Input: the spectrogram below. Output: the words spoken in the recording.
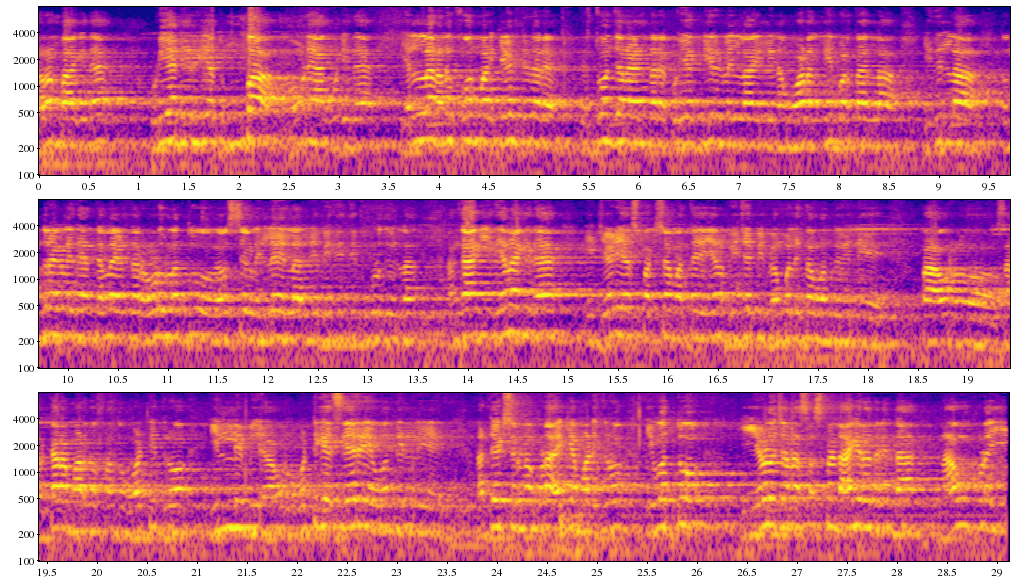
ಪ್ರಾರಂಭ ಆಗಿದೆ. ಕುಡಿಯೋ ನೀರಿಗೆ ತುಂಬ ಬವಣೆ ಆಗಿಬಿಟ್ಟಿದೆ. ಎಲ್ಲ ನನಗೆ ಫೋನ್ ಮಾಡಿ ಕೇಳ್ತಿದ್ದಾರೆ. ಎಷ್ಟೊಂದು ಜನ ಹೇಳ್ತಾರೆ ಕುಡಿಯೋಕ್ಕೆ ನೀರುಗಳಿಲ್ಲ, ಇಲ್ಲಿ ನಮ್ಮ ವಾರ್ಡಲ್ಲಿ ನೀರು ಬರ್ತಾ ಇಲ್ಲ, ಇದಿಲ್ಲ, ತೊಂದರೆಗಳಿದೆ ಅಂತೆಲ್ಲ ಹೇಳ್ತಾರೆ. ರೋಡ್ಗಳಂತೂ ವ್ಯವಸ್ಥೆಗಳು ಇಲ್ಲೇ ಇಲ್ಲ, ಅಲ್ಲಿ ಬೀದಿ ದೀಪಗಳದ್ದು ಇಲ್ಲ. ಹಂಗಾಗಿ ಇದೇನಾಗಿದೆ, ಈ ಜೆ ಡಿ ಎಸ್ ಪಕ್ಷ ಮತ್ತು ಏನು ಬಿ ಜೆ ಪಿ ಬೆಂಬಲಿತ ಒಂದು ಇಲ್ಲಿ ಅವರು ಸರ್ಕಾರ ಮಾಡಬೇಕು ಅಂತ ಹೊರಟಿದ್ರು. ಇಲ್ಲಿ ಅವರು ಒಟ್ಟಿಗೆ ಸೇರಿ ಒಂದು ಇಲ್ಲಿ ಅಧ್ಯಕ್ಷರನ್ನ ಕೂಡ ಆಯ್ಕೆ ಮಾಡಿದ್ರು. ಇವತ್ತು ಏಳು ಜನ ಸಸ್ಪೆಂಡ್ ಆಗಿರೋದ್ರಿಂದ ನಾವು ಕೂಡ ಈ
